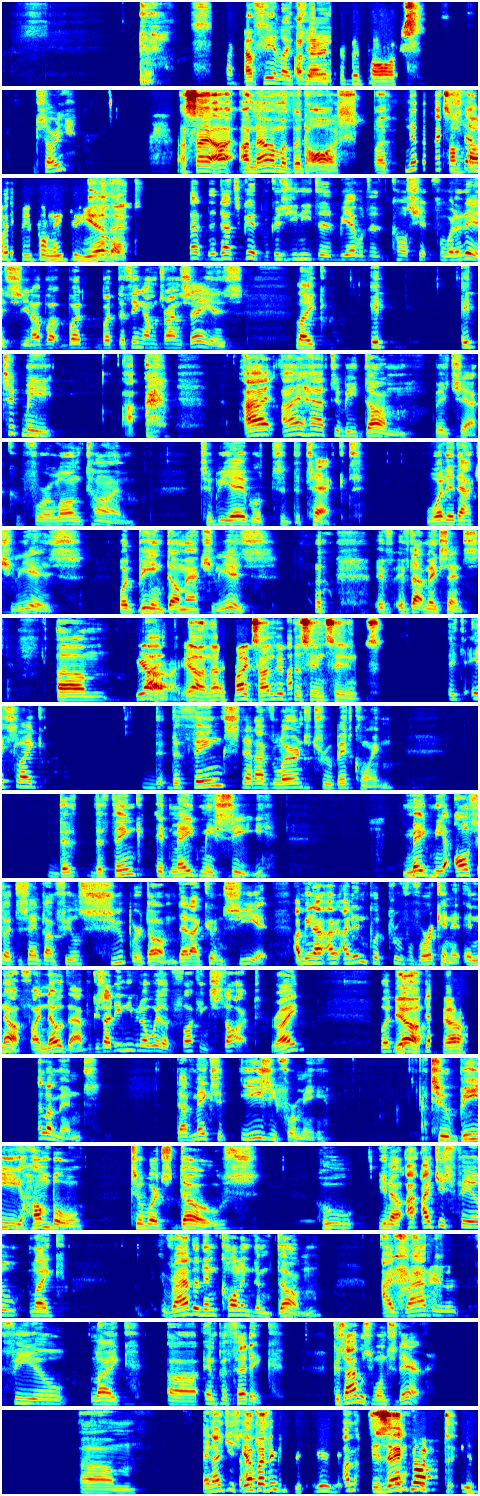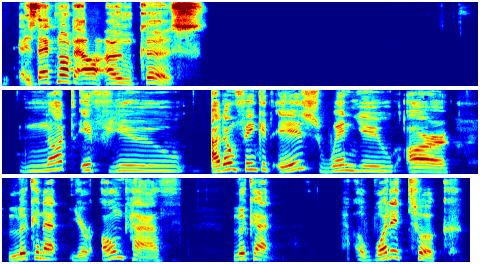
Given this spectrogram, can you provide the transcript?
I feel like I know saying, it's a bit harsh. sorry. I say I, I know I'm a bit harsh, but No, sometimes but people need to hear No, that. that, that's good because you need to be able to call shit for what it is, you know. But but but the thing I'm trying to say is, like, it it took me. I I, I had to be dumb, BitShack, for a long time to be able to detect what it actually is, what being dumb actually is, if if that makes sense. Um, Yeah, yeah, no, it makes hundred percent sense. it, it's like the, the things that I've learned through Bitcoin, the the thing it made me see made me also at the same time feel super dumb that I couldn't see it. I mean, I, I didn't put proof of work in it enough. I know that because I didn't even know where to fucking start, right? But Yeah, that yeah. element that makes it easy for me to be humble towards those who, you know, I, I just feel like rather than calling them dumb, I'd rather feel like uh, empathetic because I was once there. Um, and I just, Yeah, but just- it- I'm is that not is, is that not our own curse? not if you i don't think it is when you are looking at your own path look at what it took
